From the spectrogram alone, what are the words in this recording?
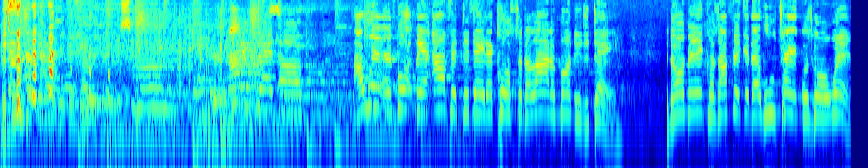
The music and everything, everything. That, um, I went and bought me an outfit today that costed a lot of money today. You know what I mean? Because I figured that Wu Tang was going to win.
